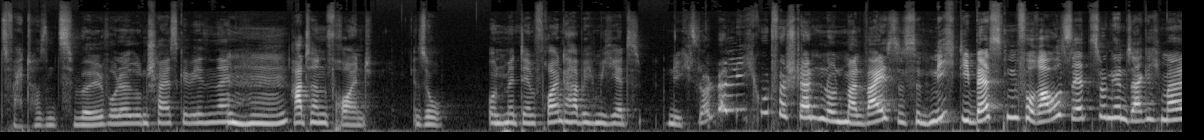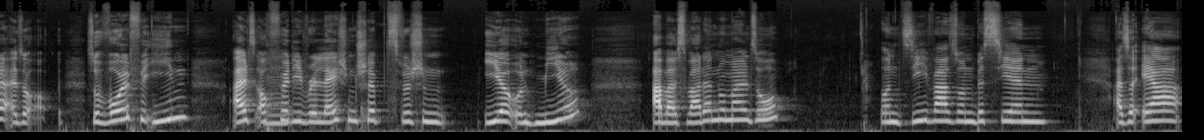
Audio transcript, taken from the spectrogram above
2012 oder so ein Scheiß gewesen sein, Mhm. hatte einen Freund. So. Und mit dem Freund habe ich mich jetzt nicht sonderlich gut verstanden und man weiß, es sind nicht die besten Voraussetzungen, sag ich mal. Also sowohl für ihn als auch für die Relationship zwischen ihr und mir. Aber es war dann nun mal so. Und sie war so ein bisschen, also er,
